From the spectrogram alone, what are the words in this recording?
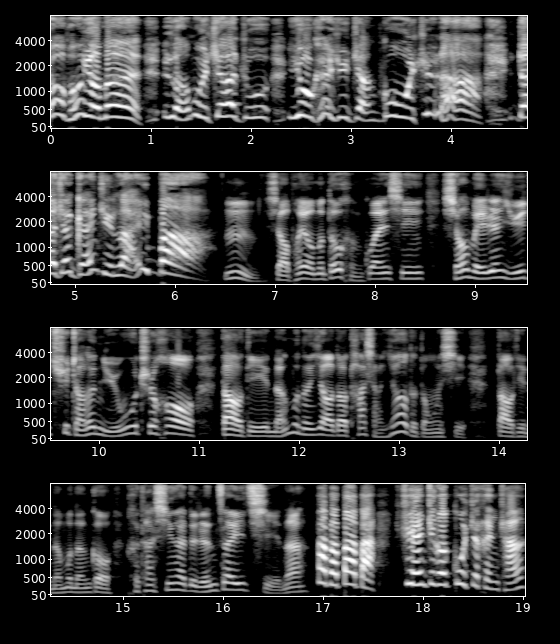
小朋友们，老木家族又开始讲故事啦！大家赶紧来吧。嗯，小朋友们都很关心小美人鱼去找了女巫之后，到底能不能要到她想要的东西？到底能不能够和她心爱的人在一起呢？爸爸，爸爸，虽然这个故事很长，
